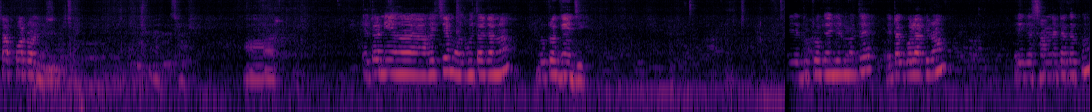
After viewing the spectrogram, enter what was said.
সব কটনের আচ্ছা। আর এটা নিয়ে হয়েছে মধুমিতার জন্য দুটো গেঞ্জি। এই দুটো গেঞ্জির মধ্যে এটা গোলাপি রং। এই যে সামনেটা দেখুন।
